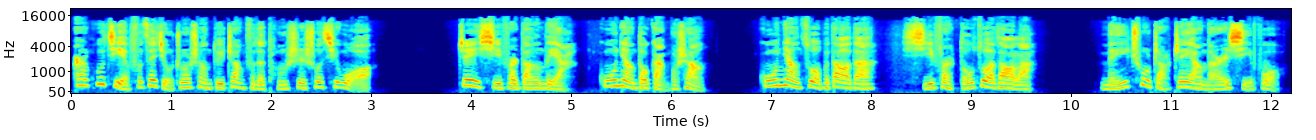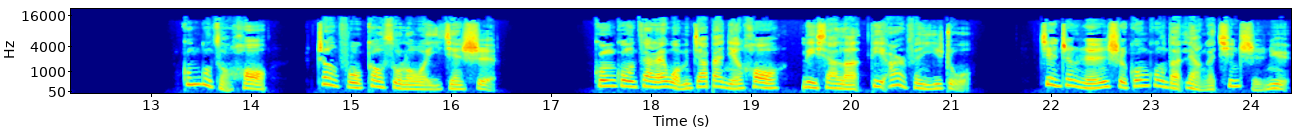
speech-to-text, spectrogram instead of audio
二姑姐夫在酒桌上对丈夫的同事说起我：“这媳妇儿当的呀，姑娘都赶不上，姑娘做不到的，媳妇儿都做到了。”没处找这样的儿媳妇。公公走后，丈夫告诉了我一件事：公公在来我们家半年后，立下了第二份遗嘱，见证人是公公的两个亲侄女。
